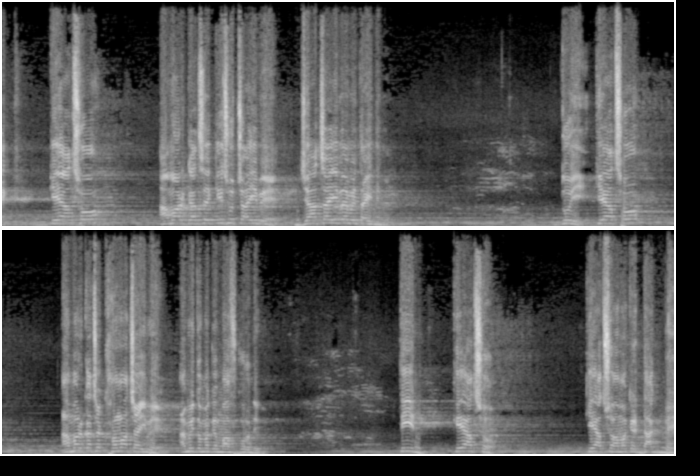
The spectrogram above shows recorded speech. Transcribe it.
এক, কে আছো? আমার কাছে কিছু চাইবে, যা চাইবে আমি তাই দিব। দুই, কে আছো? আমার কাছে ক্ষমা চাইবে, আমি তোমাকে মাফ করে দেব। তিন, কে আছো? কে আছো আমাকে ডাকবে,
